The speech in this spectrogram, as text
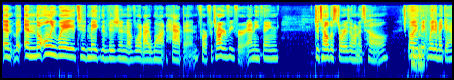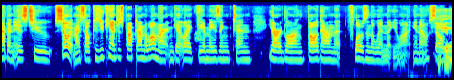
and and the only way to make the vision of what I want happen for photography for anything to tell the stories I want to tell. The only mm-hmm. th- way to make it happen is to sew it myself because you can't just pop down to Walmart and get like the amazing 10 yard long ball gown that flows in the wind that you want, you know? So, yeah,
